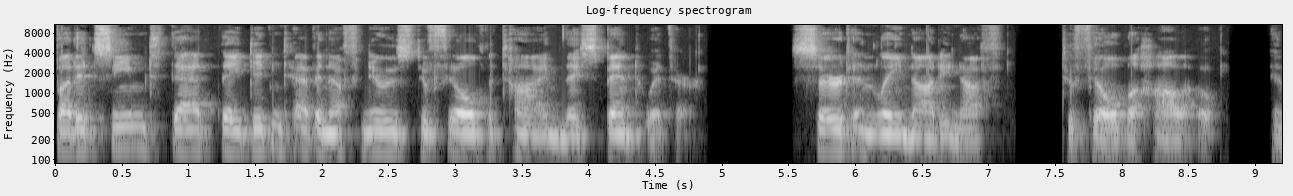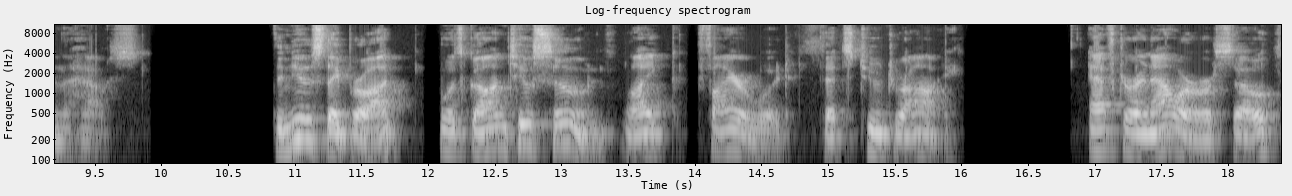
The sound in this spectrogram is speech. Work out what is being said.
but it seemed that they didn't have enough news to fill the time they spent with her. Certainly not enough to fill the hollow in the house. The news they brought was gone too soon, like firewood that's too dry. After an hour or so,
